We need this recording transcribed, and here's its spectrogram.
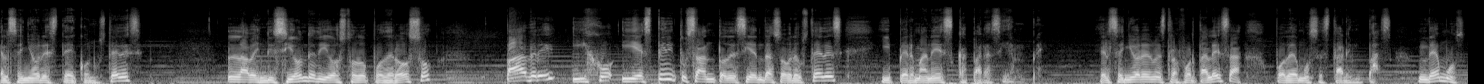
El Señor esté con ustedes. La bendición de Dios Todopoderoso, Padre, Hijo y Espíritu Santo descienda sobre ustedes y permanezca para siempre. El Señor es nuestra fortaleza, podemos estar en paz. Demos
